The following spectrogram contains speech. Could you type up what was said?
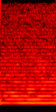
you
